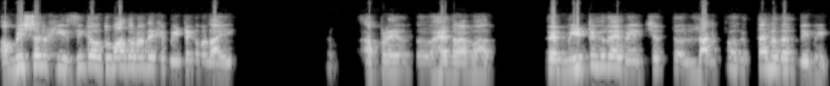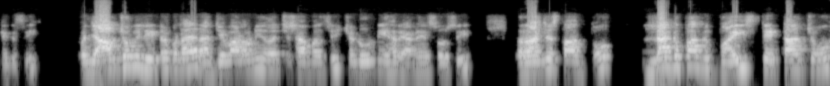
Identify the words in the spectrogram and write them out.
ਐਂਬੀਸ਼ਨ ਕੀ ਸੀ ਕਿ ਉਸ ਤੋਂ ਬਾਅਦ ਉਹਨਾਂ ਨੇ ਇੱਕ ਮੀਟਿੰਗ ਬੁਲਾਈ ਆਪਣੇ, ਅਹ ਹੈਦਰਾਬਾਦ। ਤੇ ਮੀਟਿੰਗ ਦੇ ਵਿੱਚ ਲਗਭਗ 3 ਦਿਨ ਦੀ ਮੀਟਿੰਗ ਸੀ। ਪੰਜਾਬ ਚੋਂ ਵੀ ਲੀਡਰ ਬੁਲਾਏ ਰਾਜੇਵਾਲੋਂ ਨਹੀਂ ਉਹਦੇ ਚ ਸ਼ਾਮਲ ਸੀ ਚਡੂਰਨੀ ਹਰਿਆਣੇ ਤੋਂ ਸੀ, ਰਾਜਸਥਾਨ ਤੋਂ ਲਗਭਗ 22 ਸਟੇਟਾਂ ਚੋਂ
